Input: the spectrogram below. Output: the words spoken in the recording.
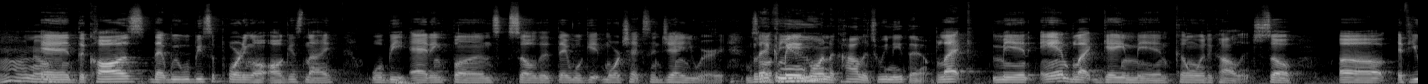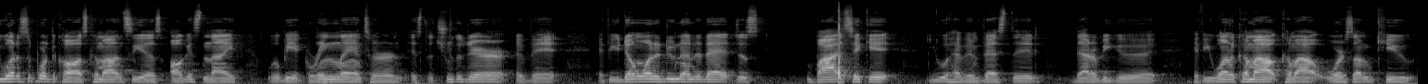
mm, and the cause that we will be supporting on August 9th will be adding funds so that they will get more checks in January. Black if men you- going to college, we need that. black men and black gay men going to college. So uh, if you want to support the cause, come out and see us August 9th. We'll be at Green Lantern. It's the Truth or Dare event. If you don't want to do none of that, just buy a ticket. You will have invested. That'll be good. If you want to come out, come out, wear something cute.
